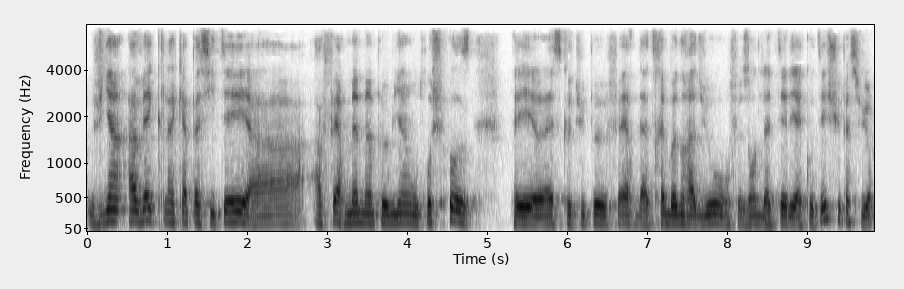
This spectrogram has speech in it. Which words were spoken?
vient avec l'incapacité à, à, faire même un peu bien autre chose. Et euh, est-ce que tu peux faire de la très bonne radio en faisant de la télé à côté? Je suis pas sûr.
